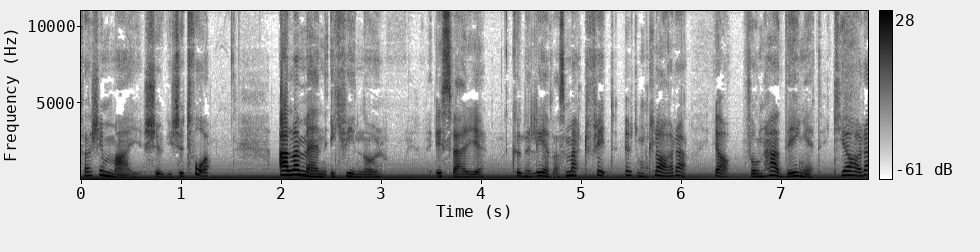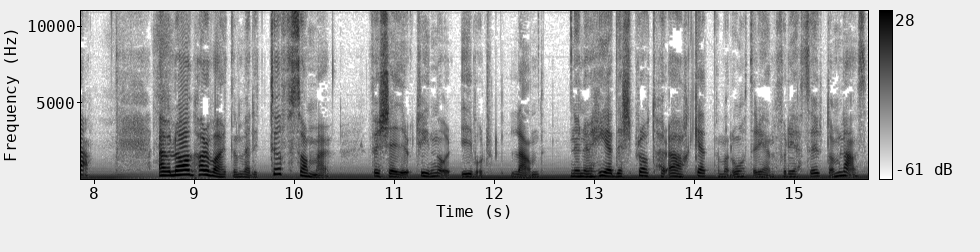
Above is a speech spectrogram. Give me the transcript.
förrän i maj 2022. Alla män i kvinnor i Sverige kunde leva smärtfritt utom Klara. Ja, för hon hade inget Kiara. Överlag har det varit en väldigt tuff sommar för tjejer och kvinnor i vårt land nu när hedersbrott har ökat när man återigen får resa utomlands.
